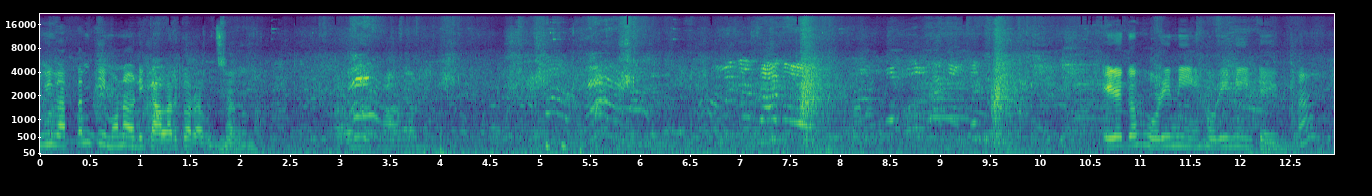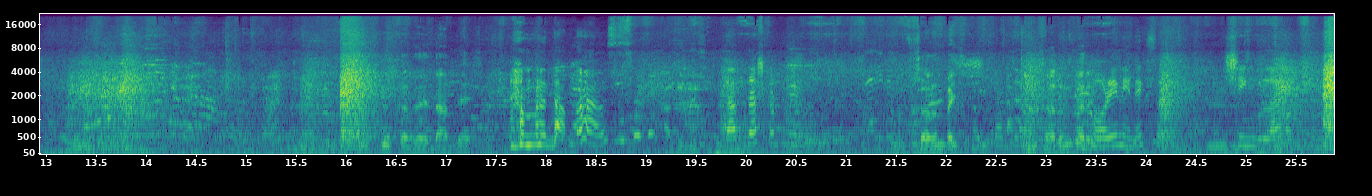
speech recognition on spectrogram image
আমি ভাবতাম কি মনে হয় কালার করা বুঝছ? না না এটাকে হরিণী হরিণী টাইপ না দিয়েছে? আমার দাঁত দাঁত ব্রাশ করতে শরম পাইছে শরম করে। হরিণী দেখছ? সিংগুলা কত সুন্দর।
